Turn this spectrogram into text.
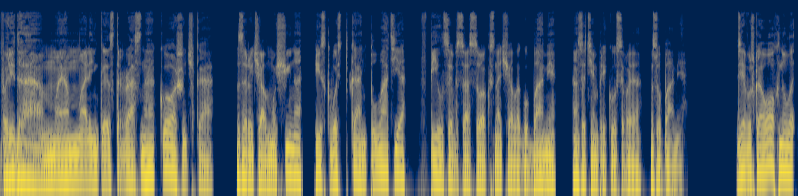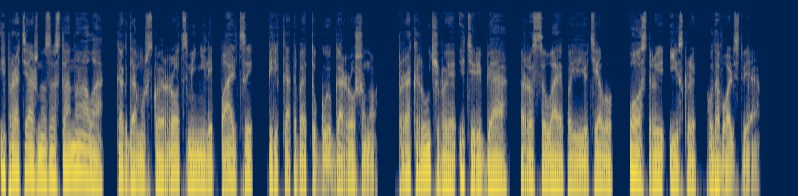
«Фарида, моя маленькая страстная кошечка!» — зарычал мужчина и сквозь ткань платья впился в сосок сначала губами, а затем прикусывая зубами. Девушка охнула и протяжно застонала, когда мужской рот сменили пальцы, перекатывая тугую горошину, прокручивая и теребя, рассылая по ее телу острые искры удовольствия.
